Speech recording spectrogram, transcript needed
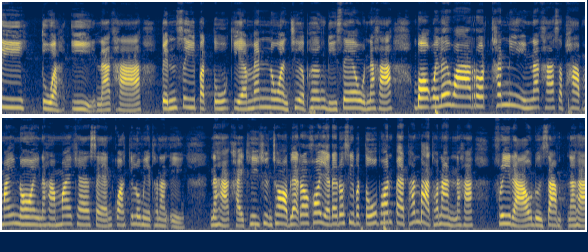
2.4 ตัว E นะคะ เป็น4ประตูเกียร์แม่นนวลเชื้อเพลิงดีเซลนะคะ บอกไว้เลยว่ารถคันนี้นะคะ สภาพไม่น้อยนะคะ ไม่แค่แสนกว่ากิโลเมตรเท่านั้นเองนะคะ ใครที่ชื่นชอบและเราค่อยอยากได้รถ4ประตูพอน8,000 บาทเท่านั้นนะคะ ฟรีดาวโดยซ้ำนะคะ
